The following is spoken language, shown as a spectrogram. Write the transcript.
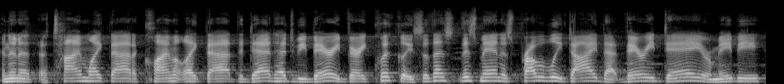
And in a, a, time like that, a climate like that, the dead had to be buried very quickly. So this, this man has probably died that very day or maybe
